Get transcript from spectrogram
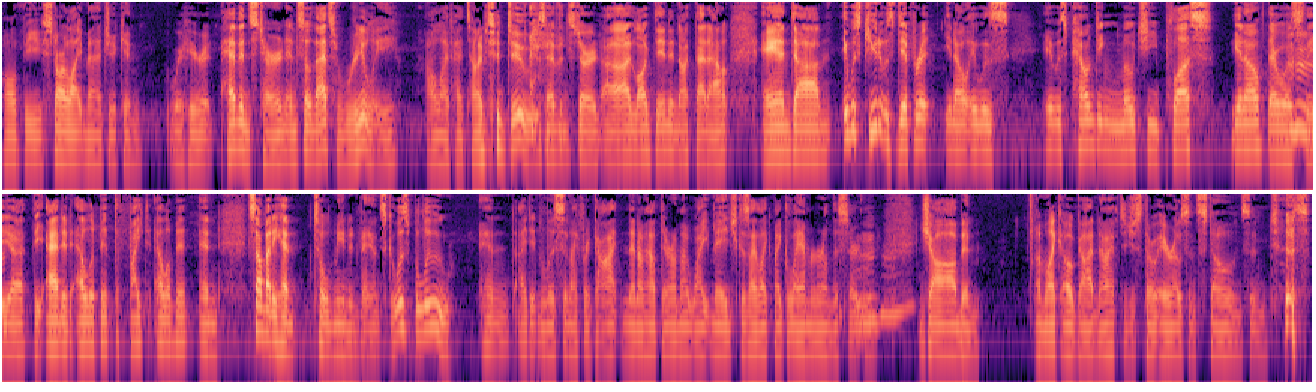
all the Starlight magic and we're here at Heaven's Turn, and so that's really all I've had time to do is Heaven's Turn. Uh, I logged in and knocked that out, and um, it was cute. It was different, you know. It was it was pounding mochi plus. You know, there was the uh, the added element, the fight element, and somebody had told me in advance go was blue. And I didn't listen. I forgot. And then I'm out there on my white mage because I like my glamour on this certain job. And I'm like, oh god, now I have to just throw arrows and stones and just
